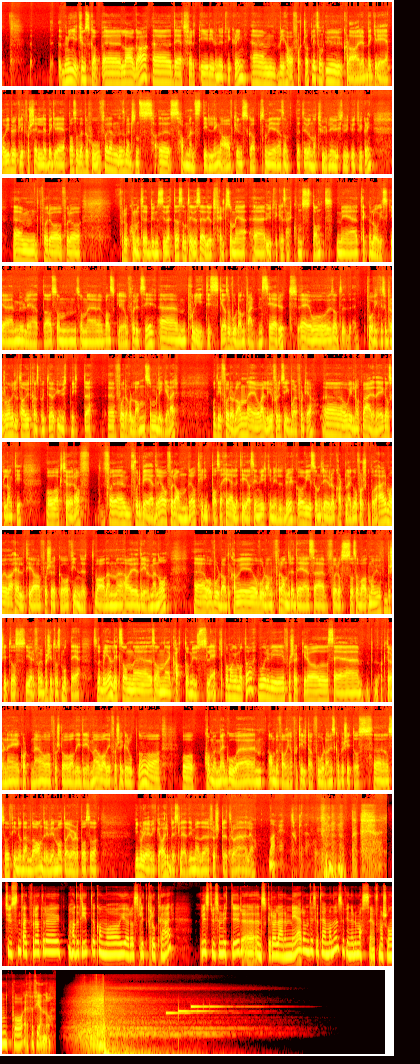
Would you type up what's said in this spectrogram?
mye kunnskap er laga. Eh, det er et felt i rivende utvikling. Eh, vi har fortsatt litt sånn uklare begreper. Vi bruker litt forskjellige begreper. så Det er behov for en, en sånn eh, sammenstilling av kunnskap. Vi, altså, dette er jo naturlig utvikling. For å, for å for å komme til bunns i dette. Samtidig så er det jo et felt som er, uh, utvikler seg konstant, med teknologiske muligheter som, som er vanskelig å forutsi. Uh, politiske, altså hvordan verden ser ut, er jo sånn, Påvirkningsoperasjoner vil ta utgangspunkt i å utnytte uh, forholdene som ligger der. Og De forholdene er jo veldig uforutsigbare for tida, og vil nok være det i ganske lang tid. Og aktører forbedre og forandre og tilpasse hele tida sin virkemiddelbruk. Og vi som driver og kartlegger og forsker på det her, må jo da hele tida forsøke å finne ut hva de driver med nå. Eh, og hvordan, kan vi, og hvordan forandrer det seg for oss? altså Hva må vi oss, gjøre for å beskytte oss mot det? Så Det blir en litt sånn, eh, sånn katt og mus-lek på mange måter. Hvor vi forsøker å se aktørene i kortene og forstå hva de driver med og hva de forsøker å oppnå. og og komme med gode anbefalinger for tiltak for hvordan vi skal beskytte oss. Eh, og Så finner jo dem da andre måter å gjøre det på. så Vi blir jo ikke arbeidsledige med det første, tror jeg. Eller, ja. Nei, jeg tror ikke det. Tusen takk for at dere hadde tid til å komme og gjøre oss litt klokere her. Hvis du som lytter eh, ønsker å lære mer om disse temaene, så finner du masse informasjon på ffi.no.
